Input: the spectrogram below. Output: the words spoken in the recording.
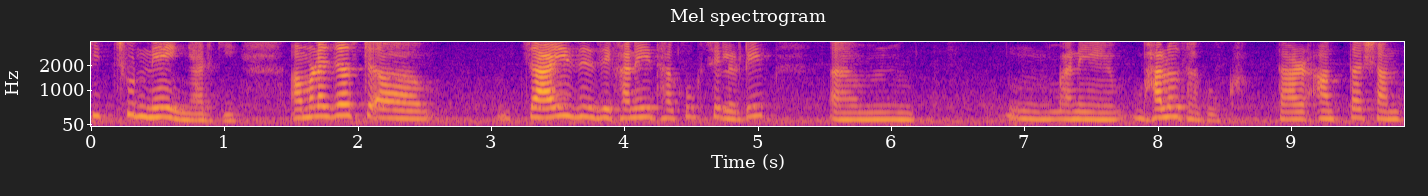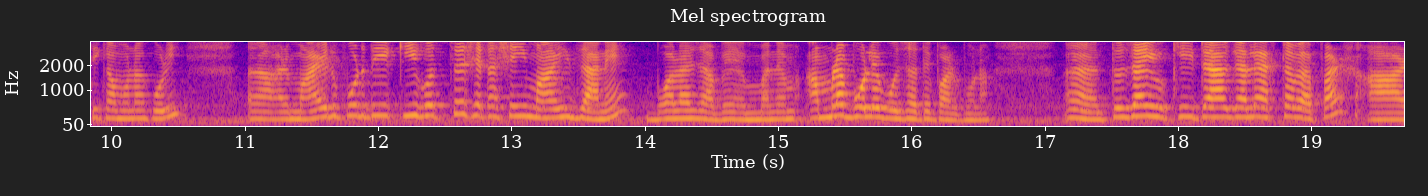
কিচ্ছু নেই আর কি। আমরা জাস্ট চাই যে যেখানেই থাকুক ছেলেটি মানে ভালো থাকুক। তার আত্মার শান্তি কামনা করি। আর মায়ের উপর দিয়ে কি হচ্ছে সেটা সেই মাই জানে, বলা যাবে মানে আমরা বলে বোঝাতে পারব না। হ্যাঁ তো যাই হোক, এটা গেল একটা ব্যাপার। আর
